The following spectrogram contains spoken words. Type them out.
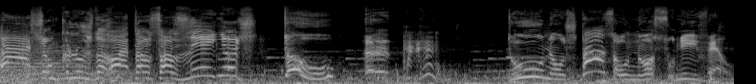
Acham que nos derrotam sozinhos? Tu? tu não estás ao nosso nível.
